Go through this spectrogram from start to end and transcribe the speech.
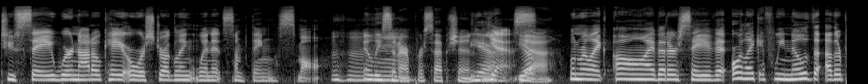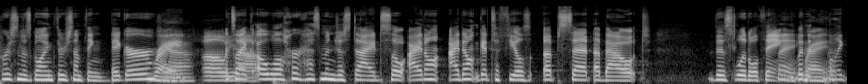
to say we're not okay or we're struggling when it's something small. At least in our perception. Yeah. Yes. Yeah. When we're like, oh, I better save it. Or like if we know the other person is going through something bigger. Right. Yeah. Oh, it's yeah. like, oh well, her husband just died, so I don't I don't get to feel upset about this little thing. Thing. But Right. like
